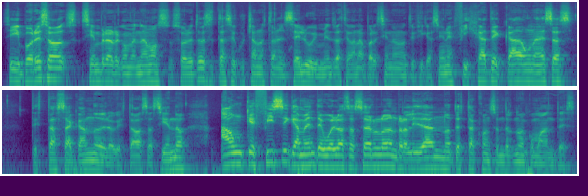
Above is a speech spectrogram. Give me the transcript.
Sí, por eso siempre recomendamos, sobre todo si estás escuchando esto en el celu y mientras te van apareciendo notificaciones, fíjate cada una de esas te está sacando de lo que estabas haciendo. Aunque físicamente vuelvas a hacerlo, en realidad no te estás concentrando como antes.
